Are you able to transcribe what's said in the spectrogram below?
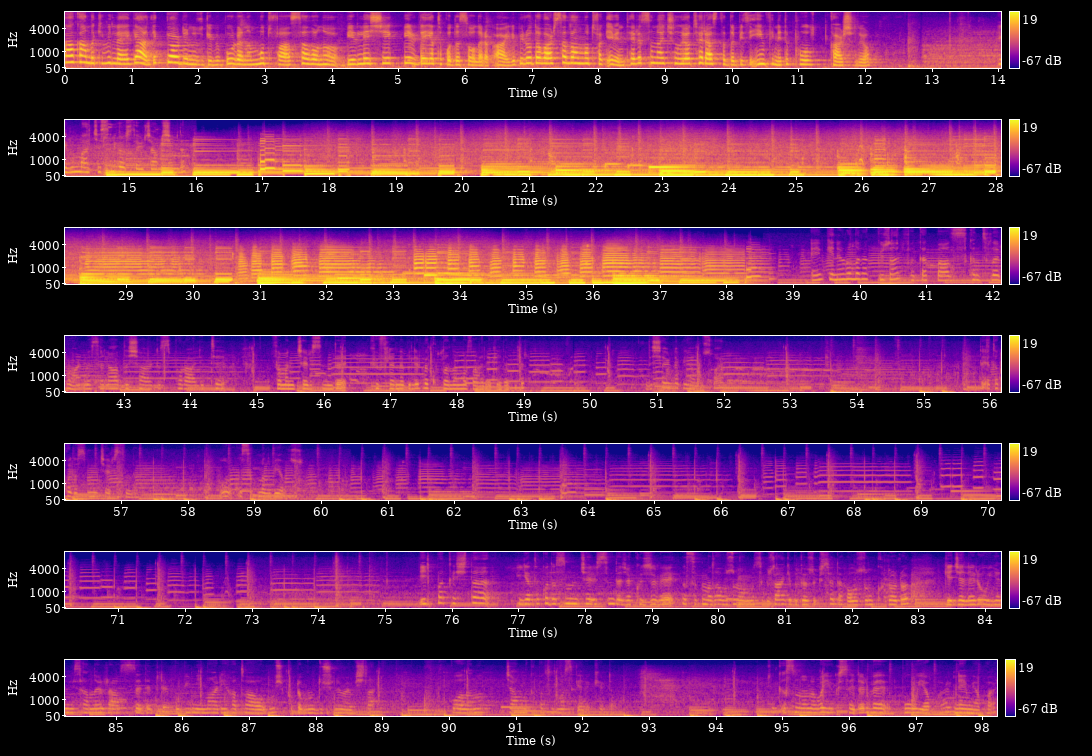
Kalkan'daki villaya geldik. Gördüğünüz gibi buranın mutfağı, salonu birleşik. Bir de yatak odası olarak ayrı bir oda var. Salon, mutfak evin terasına açılıyor. Terasta da bizi Infinity Pool karşılıyor. Evin bahçesini göstereceğim şimdi. Bazı sıkıntıları var. Mesela dışarıda spor aleti zaman içerisinde küflenebilir ve kullanılmaz hale gelebilir. Dışarıda bir havuz var. Bir de yatak odasının içerisinde. Bu ısıtmalı bir havuz. Yatak odasının içerisinde jacuzzi ve ısıtmalı havuzun olması güzel gibi gözükse de havuzun kloru geceleri uyuyan insanları rahatsız edebilir. Bu bir mimari hata olmuş. Burada bunu düşünememişler. Bu alanın camla kapatılması gerekirdi. Çünkü ısınan hava yükselir ve buğu yapar, nem yapar.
